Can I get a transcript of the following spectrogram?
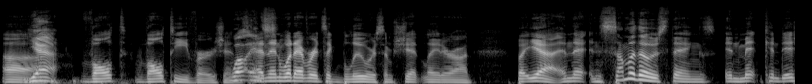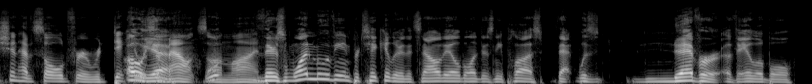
Uh, Yeah. vault vaulty versions. Well, and then whatever it's like blue or some shit later on. But yeah, and the, and some of those things in mint condition have sold for ridiculous Oh yeah, amounts Well, online. There's one movie in particular that's now available on Disney Plus that was never available.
